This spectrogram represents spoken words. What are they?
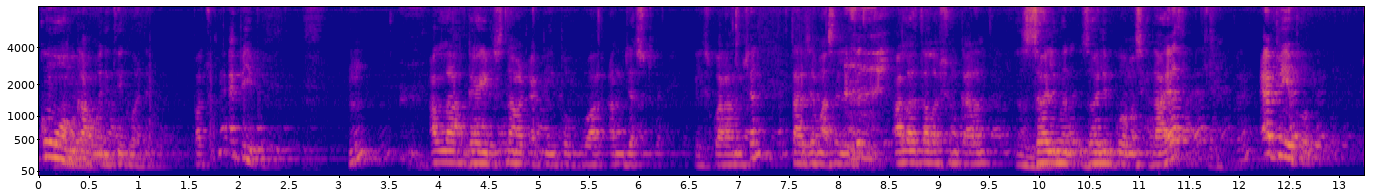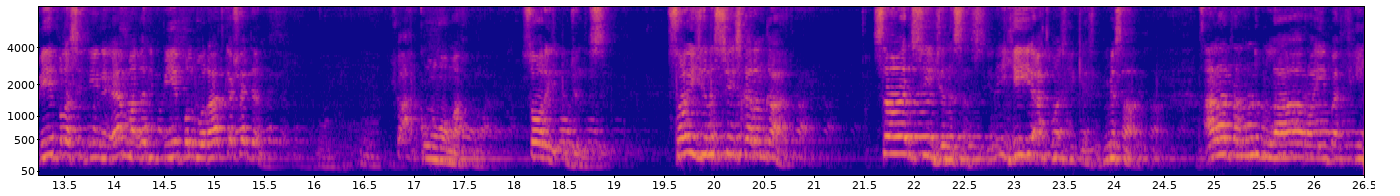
قوم کانٛہہ ؤنِتھ یہِ گۄڈٕ پتہٕ چھُ اے پیپل اللہ guides not a people who are unjust ییٚلہِ أسۍ قرآن وٕچھان ترجمہ آسان لیکھِتھ اللہ تعالیٰ چھُنہٕ کران ظٲلمن ظٲلم قومس ہدایت اے پیپل پیپلس سۭتۍ یی نہٕ اے مگر یہِ پیپل مُراد کیٛاہ چھُ اَتٮ۪ن چھُ اکھ قوم اکھ سورُے جنس سۄے جنس چھِ أسۍ کران کتھ سٲرسٕے جنسس یعنی یی اتھ منٛز ہیٚکہِ ٲسِتھ مثال۔ اللہ تعالیٰ ہُنٛد لا رۄیبہ فی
